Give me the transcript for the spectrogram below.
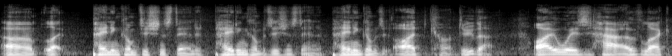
um, like painting competition standard, painting competition standard, painting competition. I can't do that. I always have like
